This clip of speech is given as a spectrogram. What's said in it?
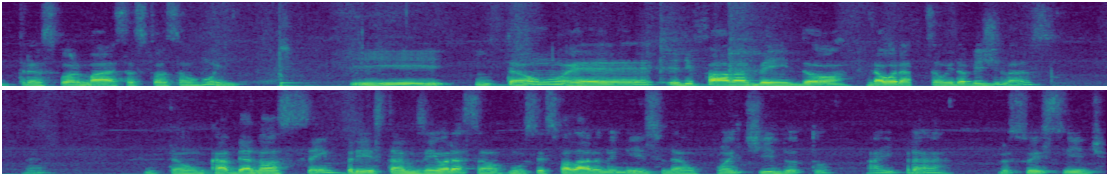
E transformar essa situação ruim. E então é, ele fala bem do, da oração e da vigilância. Né? Então cabe a nós sempre estarmos em oração, como vocês falaram no início, né? um, antídoto aí para o suicídio.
